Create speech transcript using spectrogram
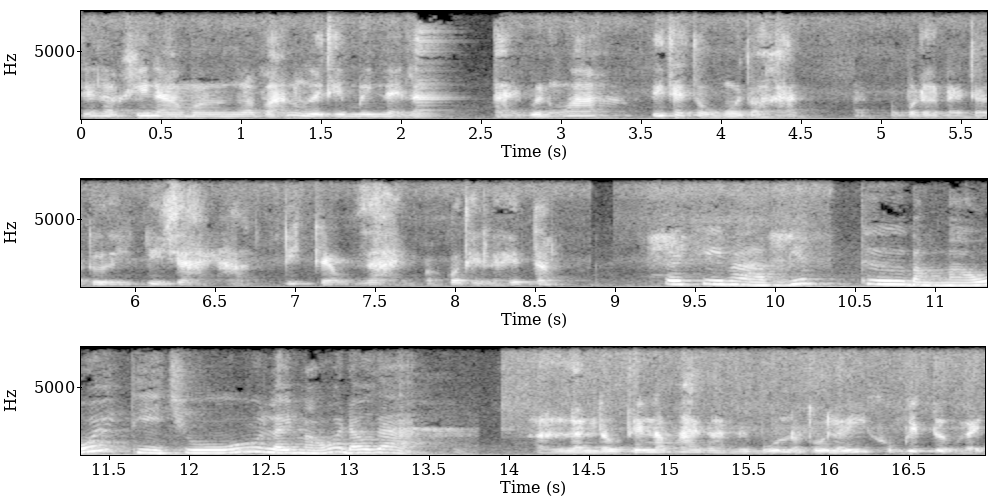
thế là khi nào mà vãn người thì mình lại là lại vườn hoa lý thái tổ ngồi tòa kháng một đợt này cho tôi đi, đi dài hạn đi kéo dài và có thể là hết tâm Thế khi mà viết thư bằng máu ấy thì chú lấy máu ở đâu ra? Ạ? à, lần đầu tiên năm 2014 là tôi lấy không biết đường lấy.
